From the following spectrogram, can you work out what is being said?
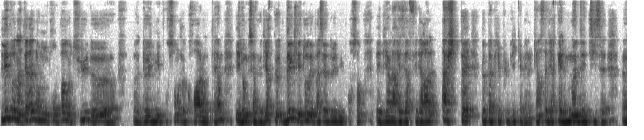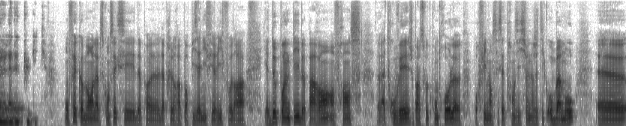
les taux d'intérêt ne monteront pas au-dessus de euh, 2,5%, je crois, à long terme. Et donc, ça veut dire que dès que les taux dépassaient 2,5%, eh bien, la Réserve fédérale achetait le papier public américain, c'est-à-dire qu'elle monétisait la dette publique. On fait comment là? Parce qu'on sait que c'est d'après le rapport Pisani-Ferry, il faudra il y a deux points de PIB par an en France euh, à trouver. Je parle sous votre contrôle euh, pour financer cette transition énergétique au bas mot. Euh,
